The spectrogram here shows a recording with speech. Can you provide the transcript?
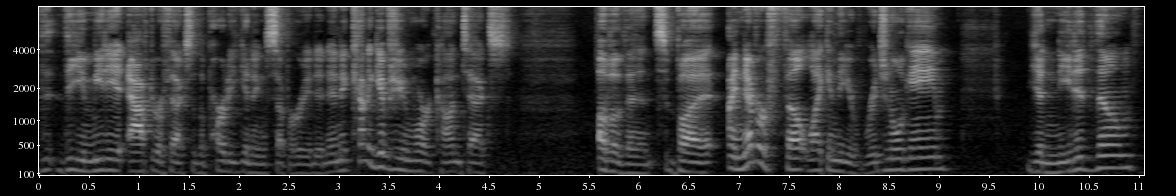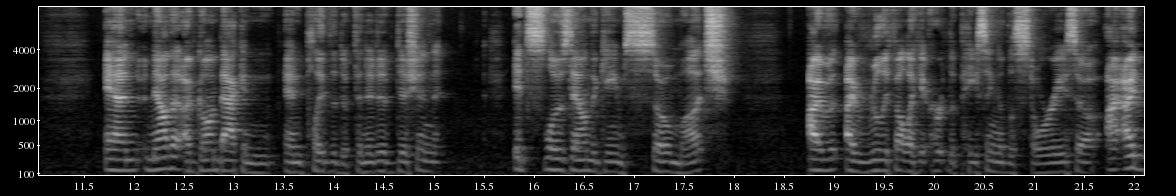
the, the immediate after effects of the party getting separated, and it kind of gives you more context of events. But I never felt like in the original game you needed them. And now that I've gone back and, and played the definitive edition, it slows down the game so much. I, w- I really felt like it hurt the pacing of the story. So I,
